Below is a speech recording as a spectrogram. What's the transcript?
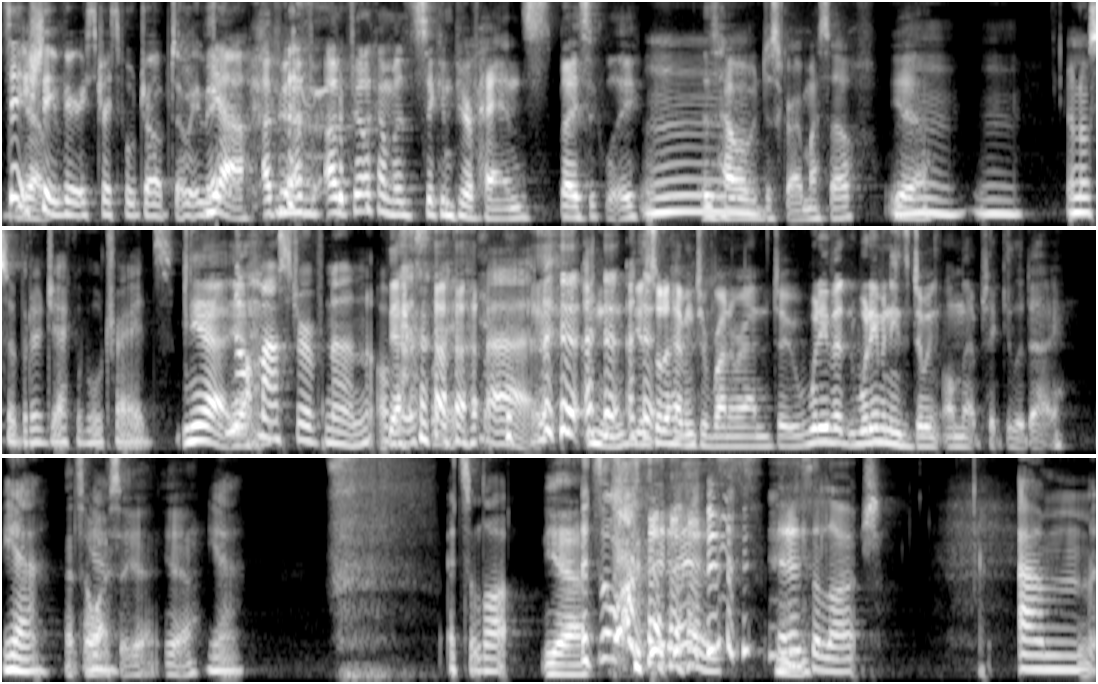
It's actually a very stressful job doing that. Yeah, I feel, I feel- I feel like I'm a second pair of hands, basically, is how I would describe myself. Yeah. and also, but a jack of all trades. Yeah, Not yeah. master of none, obviously, but Mhm. You're sort of having to run around and do whatever whatever needs doing on that particular day. yeah, That's how yeah, I see it. Yeah. Yeah, it's a lot. Yeah. It's a lot. It is. It is a lot. Um,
